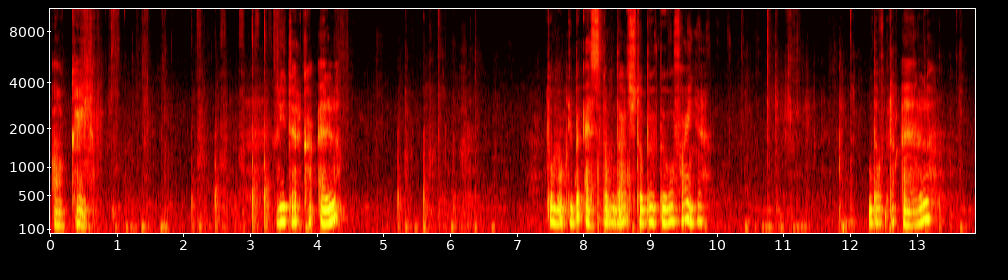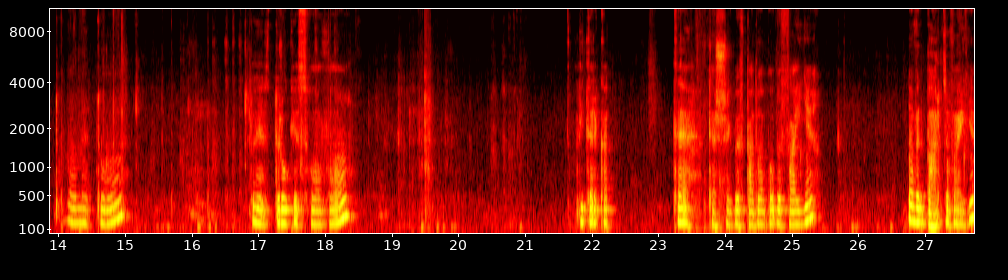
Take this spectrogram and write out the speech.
Ok. Literka L. Tu mogliby S nam dać, to by było fajnie. Dobra, L. Tu mamy tu. Tu jest drugie słowo. Literka T też jakby wpadła, byłoby fajnie. Nawet bardzo fajnie.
